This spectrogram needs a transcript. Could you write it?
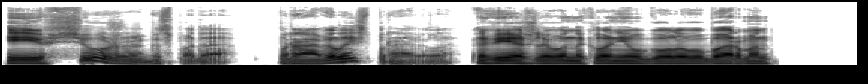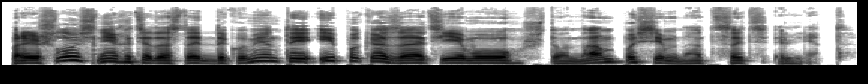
«И все же, господа, правило есть правило», — вежливо наклонил голову бармен. Пришлось нехотя достать документы и показать ему, что нам по 17 лет.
